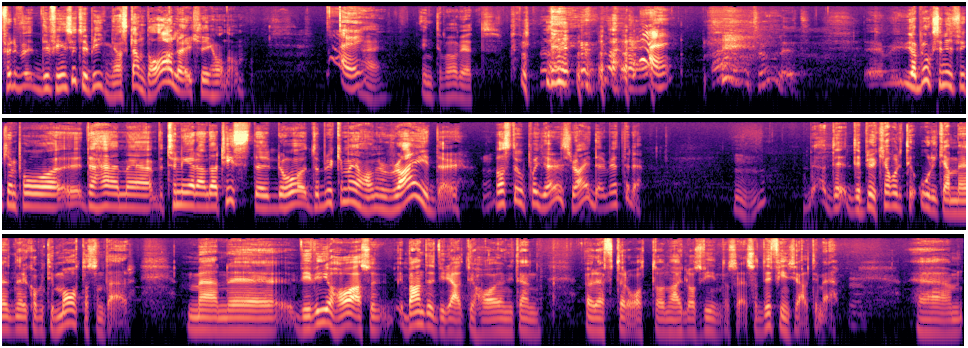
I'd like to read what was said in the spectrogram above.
För det, det finns ju typ inga skandaler kring honom. Nej. Nej, inte vad jag vet. Nej. Otroligt. Jag blir också nyfiken på det här med turnerande artister. Då, då brukar man ju ha en rider. Vad stod på Jerrys rider? Vet du det? Det, det brukar vara lite olika med när det kommer till mat och sånt där. Men eh, vi vill ju ha, alltså bandet vill ju alltid ha en liten öl efteråt och några glas vin och sådär. Så det finns ju alltid med. Mm.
